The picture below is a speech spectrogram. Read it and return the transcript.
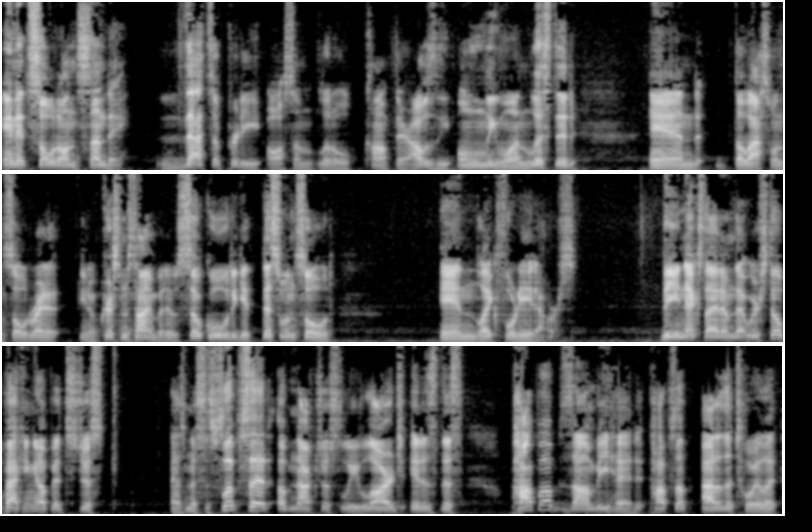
and it sold on Sunday that's a pretty awesome little comp there. I was the only one listed and the last one sold right at, you know, Christmas time, but it was so cool to get this one sold in like 48 hours. The next item that we're still packing up, it's just, as Mrs. Flip said, obnoxiously large. It is this pop-up zombie head. It pops up out of the toilet.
